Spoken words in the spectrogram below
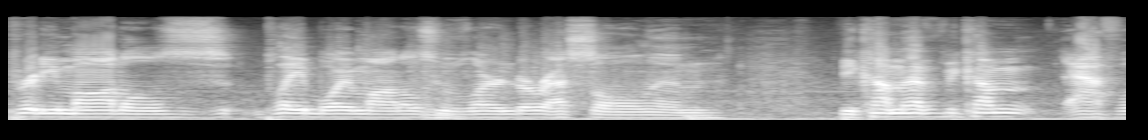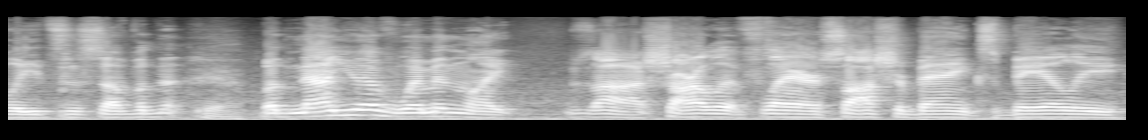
pretty models, Playboy models who've learned to wrestle and become have become athletes and stuff. But the, Yeah. but now you have women like uh, Charlotte Flair, Sasha Banks, Bayley,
